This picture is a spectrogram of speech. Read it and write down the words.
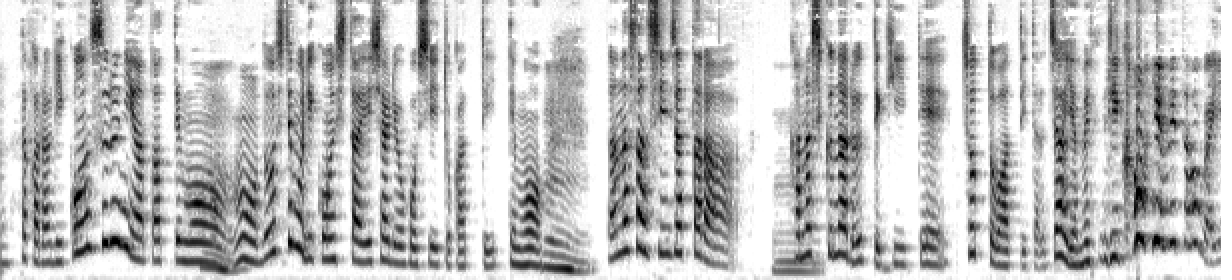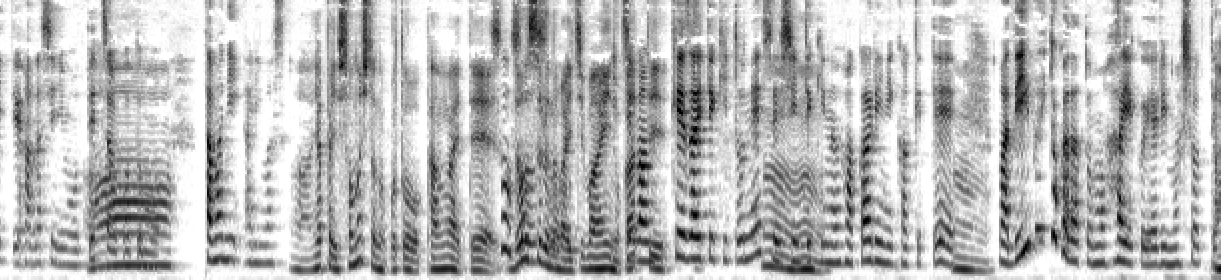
んだから離婚するにあたっても、うんもうどうしても離婚したい、慰謝料欲しいとかって言っても、うん旦那さん死んじゃったらうん悲しくなるって聞いて、ちょっとはって言ったら、じゃあやめ、離婚をやめた方がいいっていう話に持ってっちゃうこともたまにあります。あーやっぱりその人のことを考えて、どうするのが一番いいの一かって。いう番。経済的とね、うんうん精神的な計りにかけて、うんまあ DV とかだともう早くやりましょうってこ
